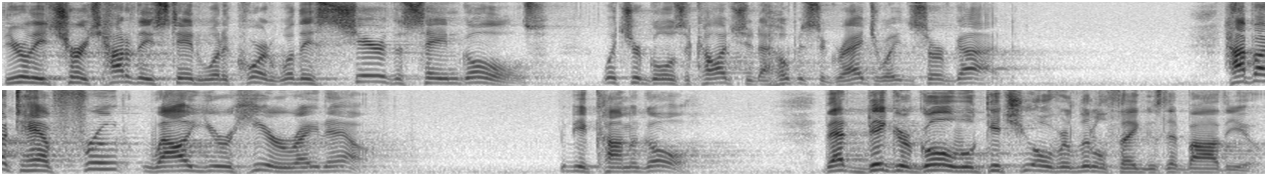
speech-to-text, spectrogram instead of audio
The early church, how do they stay in one accord? Well, they share the same goals. What's your goal as a college student? I hope it's to graduate and serve God. How about to have fruit while you're here right now? It'd be a common goal. That bigger goal will get you over little things that bother you.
